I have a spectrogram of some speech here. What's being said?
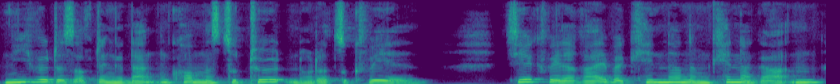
Nie wird es auf den Gedanken kommen, es zu töten oder zu quälen. Tierquälerei bei Kindern im Kindergarten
